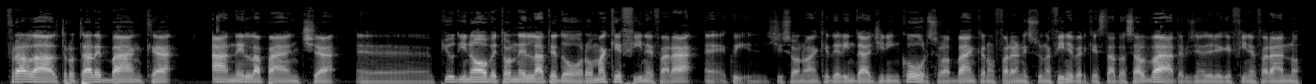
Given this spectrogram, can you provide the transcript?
Fra l'altro tale banca ha nella pancia eh, più di 9 tonnellate d'oro, ma che fine farà? Eh, qui ci sono anche delle indagini in corso, la banca non farà nessuna fine perché è stata salvata, bisogna vedere che fine faranno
